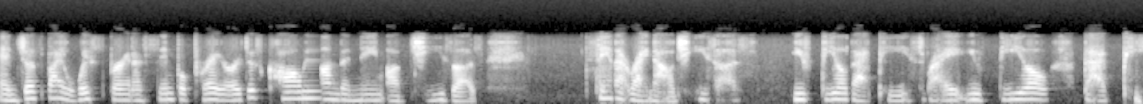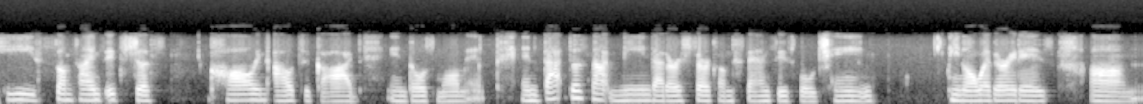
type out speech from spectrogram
and just by whispering a simple prayer or just calling on the name of Jesus, Say that right now, Jesus. You feel that peace, right? You feel that peace. Sometimes it's just calling out to God in those moments. And that does not mean that our circumstances will change. You know, whether it is um,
